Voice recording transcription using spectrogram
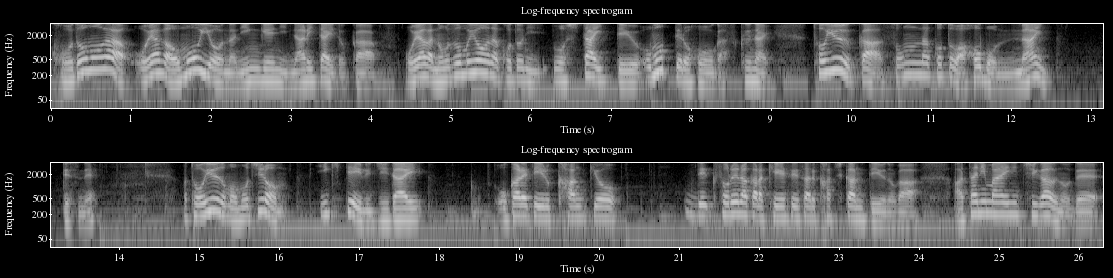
子供が親が思うような人間になりたいとか親が望むようなことにをしたいっていう思ってる方が少ないというかそんなことはほぼないですね。というのももちろん生きている時代置かれている環境でそれらから形成される価値観っていうのが当たり前に違うので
